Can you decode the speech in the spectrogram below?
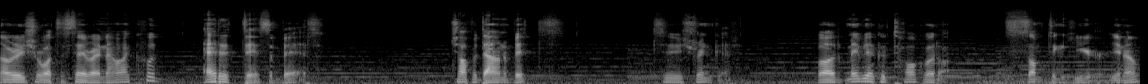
Not really sure what to say right now. I could edit this a bit. Chop it down a bit to shrink it. But maybe I could talk about something here, you know?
